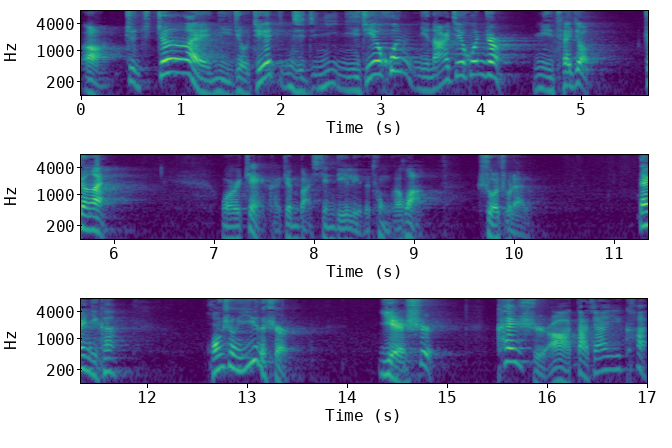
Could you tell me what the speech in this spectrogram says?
啊！这真爱，你就结你你你结婚，你拿结婚证，你才叫。真爱，我说这可真把心底里的痛快话说出来了。但是你看，黄圣依的事儿也是开始啊，大家一看，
